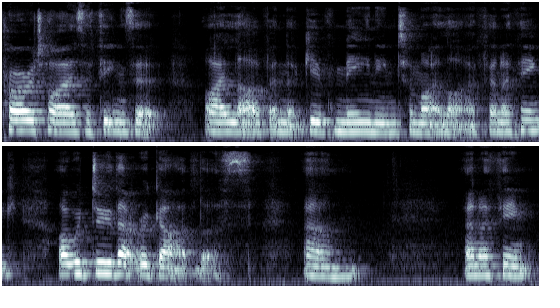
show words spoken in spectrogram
prioritize the things that I love and that give meaning to my life. And I think I would do that regardless. Um, and I think,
